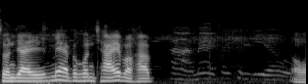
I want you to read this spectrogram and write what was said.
ส่วนใหญ่แม่เป็นคนใช้เปล่ะครับ ค่ะแม่ใช้คนเดียว อ๋อ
